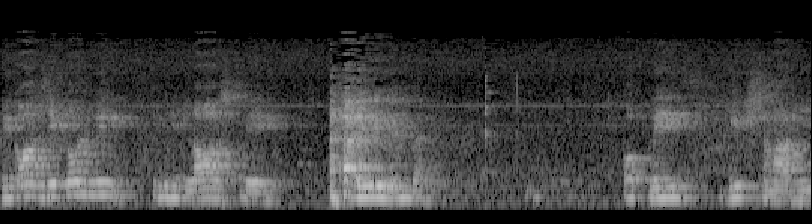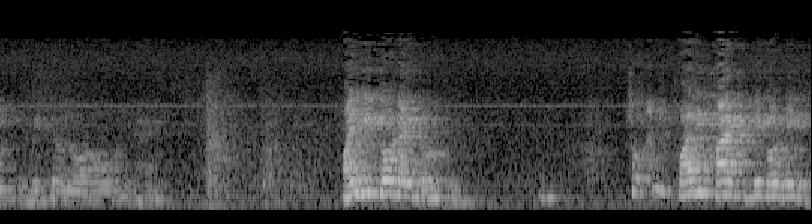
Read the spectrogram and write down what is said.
Because he told me in his last day, I remember, oh please give samadhi with your own hand. Why he told I don't know. So many qualified devotees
